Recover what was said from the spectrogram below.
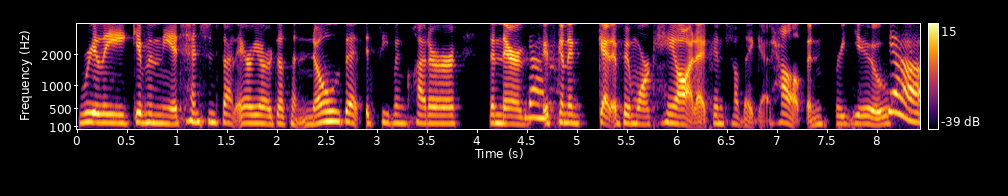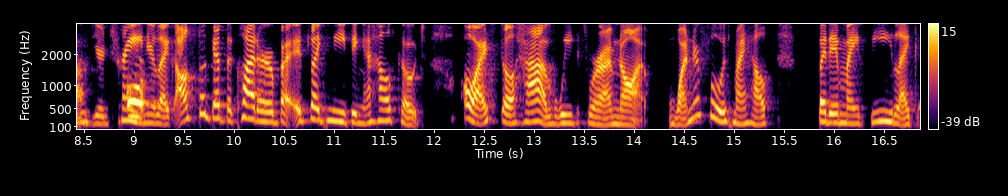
really given the attention to that area or doesn't know that it's even clutter. Then they're Yeah. it's gonna get a bit more chaotic until they get help. And for you, yeah you're trained, Or- you're like, I'll still get the clutter, but it's like me being a health coach. Oh, I still have weeks where I'm not wonderful with my health, but it might be like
